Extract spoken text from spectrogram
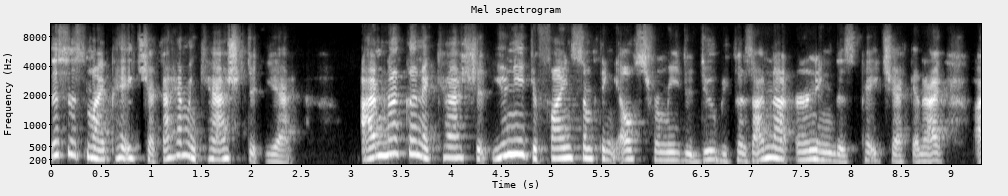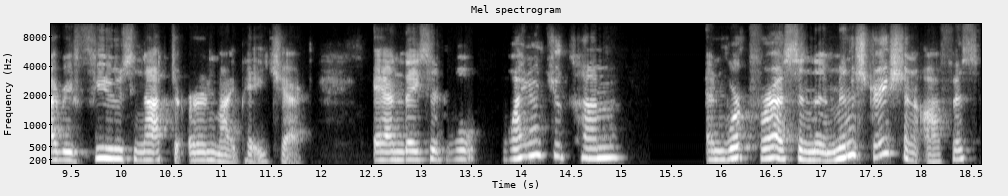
this is my paycheck. I haven't cashed it yet. I'm not going to cash it. You need to find something else for me to do because I'm not earning this paycheck and I, I refuse not to earn my paycheck. And they said, well, why don't you come and work for us in the administration office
